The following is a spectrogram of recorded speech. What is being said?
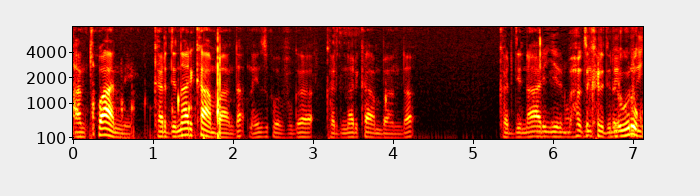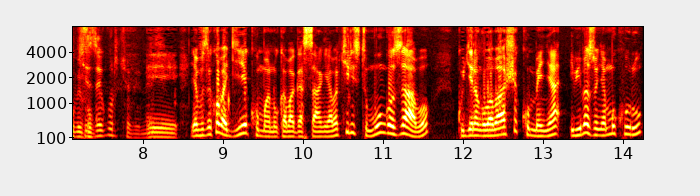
antoine karidinari kambanda na yo nzi ko bavuga karidinari kambanda karidinari yavuze ko bagiye kumanuka bagasangira abakirisitu mu ngo zabo kugira ngo babashe kumenya ibibazo nyamukuru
